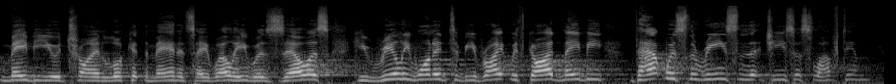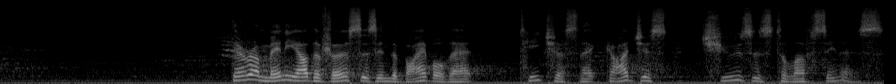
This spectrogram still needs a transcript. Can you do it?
maybe you would try and look at the man and say, well, he was zealous. He really wanted to be right with God. Maybe that was the reason that Jesus loved him. There are many other verses in the Bible that teach us that God just chooses to love sinners.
